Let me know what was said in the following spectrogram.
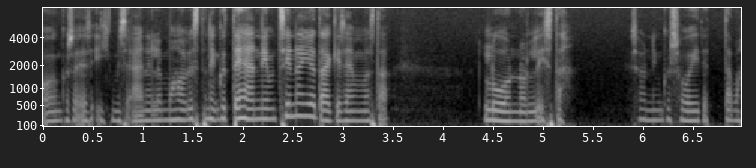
onko se ihmisen äänelle mahdollista niin kuin tehdä niin, mutta siinä on jotakin semmoista luonnollista. Se on niin kuin soitettava.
